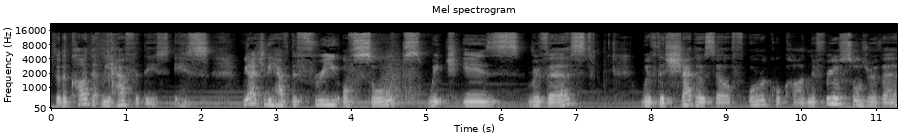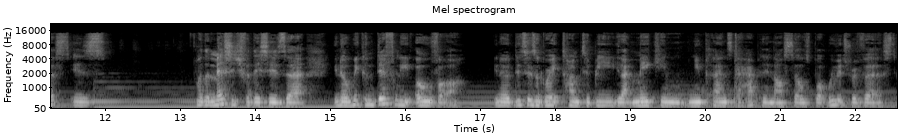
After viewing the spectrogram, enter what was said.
So the card that we have for this is, we actually have the Three of Swords, which is reversed with the Shadow Self Oracle card. And the Three of Swords reversed is, well, the message for this is that, you know, we can definitely over you know, this is a great time to be like making new plans to happen in ourselves. But with it's reversed,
